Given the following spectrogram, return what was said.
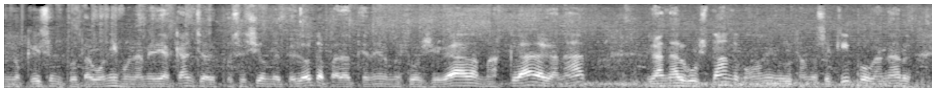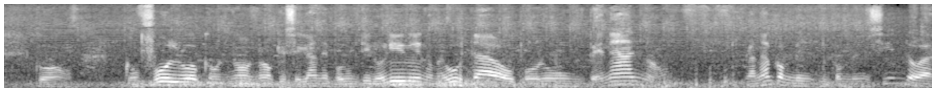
en lo que es un protagonismo en la media cancha de posesión de pelota para tener mejor llegada, más clara, ganar, ganar gustando, como a mí me gustan los equipos, ganar con, con fútbol, con, no, no que se gane por un tiro libre, no me gusta, o por un penal, no. Ganar conven- convenciendo a,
